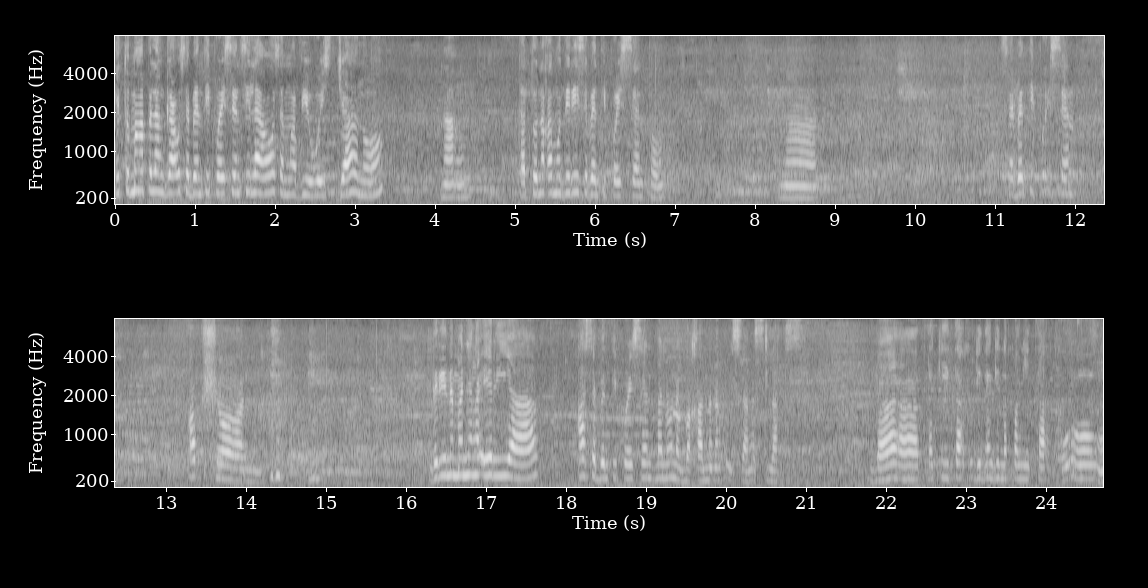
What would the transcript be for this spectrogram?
Ito mga palanggao, 70% sila oh, sa mga viewers dyan, no? Nang, kato na kamo diri 70% oh. Na 70% option. diri naman yung area, ah, 70% man no, nagbakal man ako isang slacks. Ba, nakita ko gid ang ginapangita ko. Oo.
